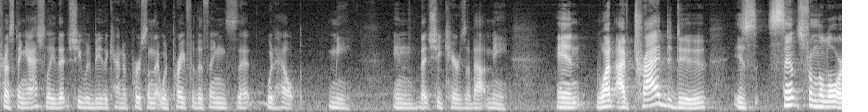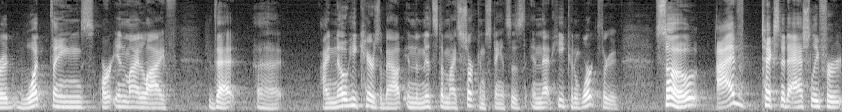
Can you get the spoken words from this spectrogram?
trusting Ashley that she would be the kind of person that would pray for the things that would help me and that she cares about me. And what I've tried to do is sense from the Lord what things are in my life that uh, I know He cares about in the midst of my circumstances and that He can work through. So I've texted Ashley for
